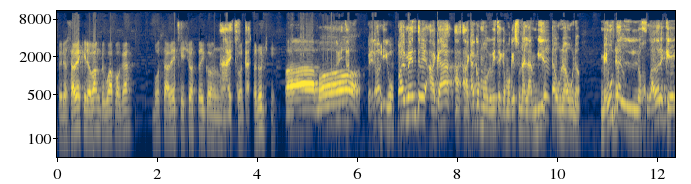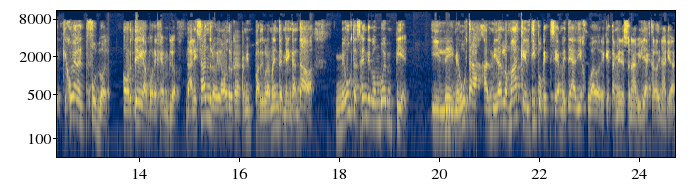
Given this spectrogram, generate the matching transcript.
Pero sabés que lo banco el guapo acá. Vos sabés que yo estoy con, con Tonucci. Ahí Vamos. Pero igualmente acá, acá como que viste, como que es una lambida uno a uno. Me gustan los jugadores que, que juegan al fútbol. Ortega, por ejemplo. Alessandro era otro que a mí particularmente me encantaba. Me gusta esa gente con buen pie. Y Sí. me gusta admirarlos más que el tipo que se mete a 10 jugadores, que también es una habilidad extraordinaria. ¿eh?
